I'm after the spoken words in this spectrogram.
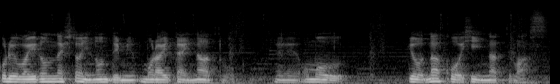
これはいろんな人に飲んでもらいたいなと、え思うようなコーヒーになってます、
